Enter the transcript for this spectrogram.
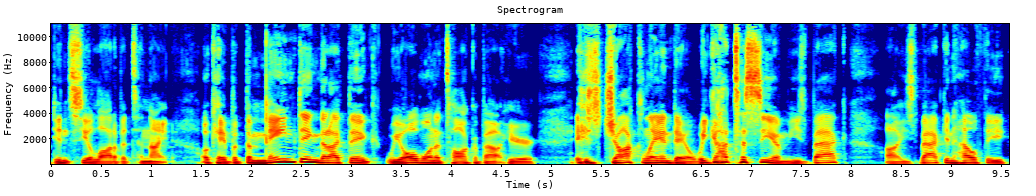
didn't see a lot of it tonight. Okay, but the main thing that I think we all want to talk about here is Jock Landale. We got to see him. He's back. Uh, he's back and healthy.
